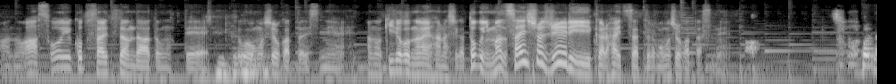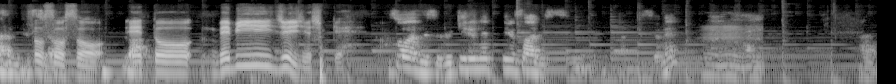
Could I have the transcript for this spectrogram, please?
あの、あ、そういうことされてたんだと思って、すごい面白かったですね。あの、聞いたことない話が、特にまず最初ジュエリーから入ってたっていうのが面白かったですね。そうなんですよ。そうそうそう。えっ、ー、と、ベビージュエリーでしたっけ？そうなんですルキルネっていうサービスなんですよね。うんうん。はいはい、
